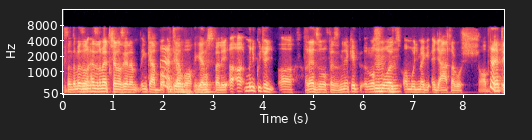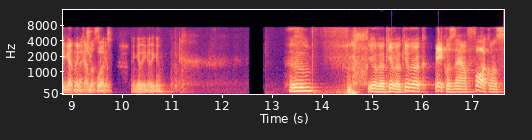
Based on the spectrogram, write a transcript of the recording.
Szerintem ezen, a, ezen a meccsen azért nem, inkább, hát inkább jó, a igen. rossz felé. A, a, mondjuk úgy, hogy a, a Red Zone offense mindenképp rossz mm-hmm. volt, amúgy meg egy átlagos ja, hát igen, inkább az, volt. Igen, igen, igen. igen. Jövök, jövök, jövök. Méghozzá a falcons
